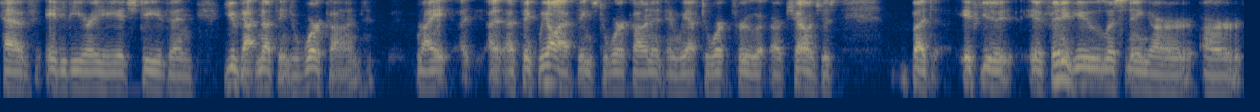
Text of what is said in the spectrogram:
have ADD or ADHD then you've got nothing to work on, right? I, I think we all have things to work on it and we have to work through our challenges. But if you if any of you listening are are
